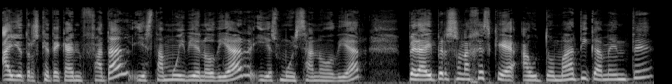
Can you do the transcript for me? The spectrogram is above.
hay otros que te caen fatal y está muy bien odiar y es muy sano odiar, pero hay personajes que automáticamente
